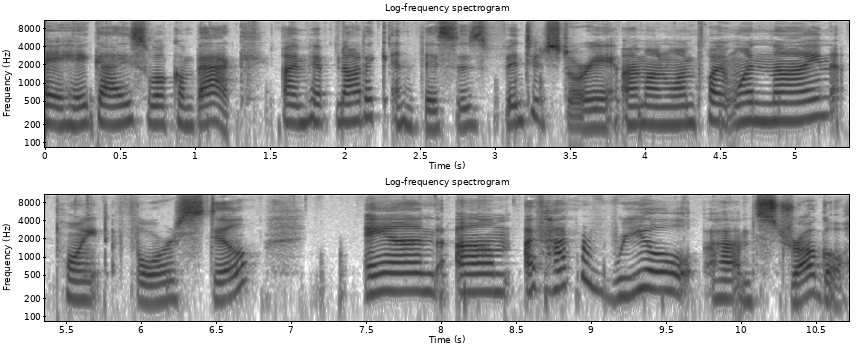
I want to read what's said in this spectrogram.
Hey, hey guys, welcome back. I'm Hypnotique and this is Vintage Story. I'm on 1.19.4 still. And um, I've had a real um, struggle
